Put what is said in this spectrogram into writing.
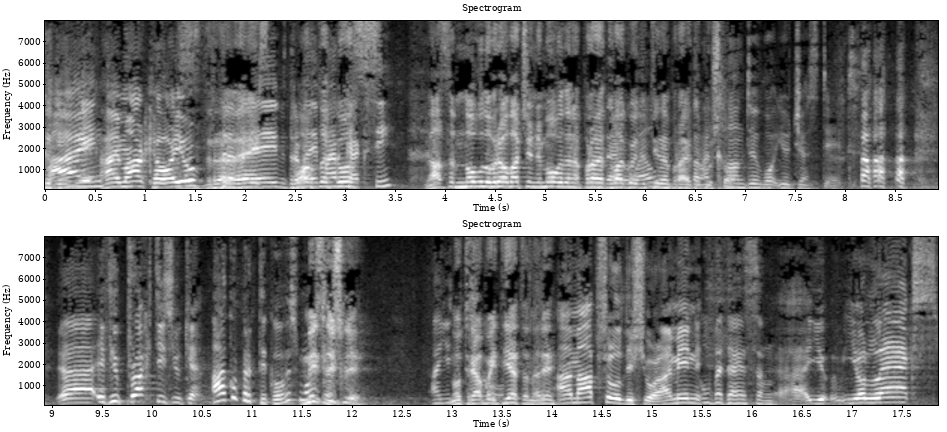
Hi, hi Mark, how are you? Здравей, здравей, Марк, Спартакос. как си? Аз съм много добре, обаче не мога да направя това, Very което ти well, направи but I току-що. can't do what you just did. Uh, if you practice, you can. Ако практикуваш, може. Мислиш ли? Но трябва и диета, нали? I'm absolutely sure. I mean, Убеден съм. uh, you, your legs.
